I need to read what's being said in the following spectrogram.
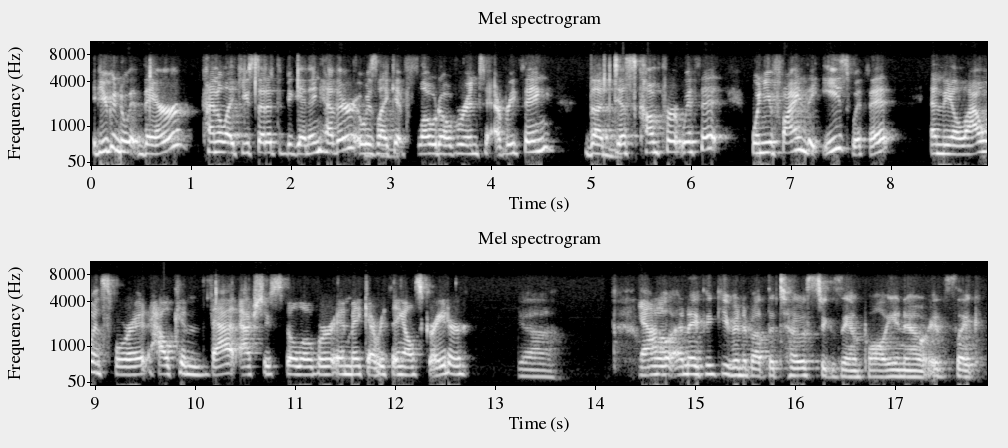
if you can do it there, kind of like you said at the beginning, Heather, it was like mm-hmm. it flowed over into everything, the mm-hmm. discomfort with it. When you find the ease with it and the allowance for it, how can that actually spill over and make everything else greater? Yeah. Yeah. Well, and I think even about the toast example, you know, it's like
